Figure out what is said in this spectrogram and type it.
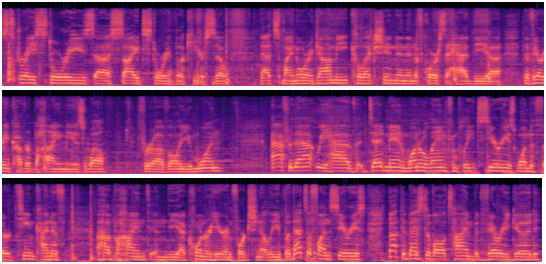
Stray Stories uh, side story book here. So that's my Noragami collection, and then of course I had the uh, the variant cover behind me as well for uh, volume one. After that, we have Dead Man Wonderland Complete Series 1 to 13, kind of uh, behind in the uh, corner here, unfortunately. But that's a fun series. Not the best of all time, but very good.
